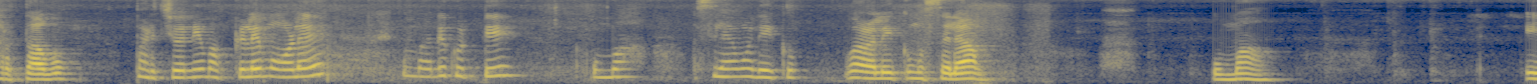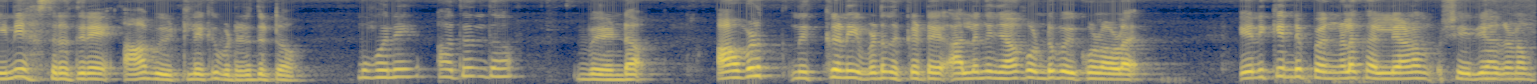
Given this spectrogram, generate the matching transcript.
ഭർത്താവും. പഠിച്ചോനെ മക്കളെ മോളെ ഉമ്മാന്റെ കുട്ടി ഉമ്മ അസ്സാം വലൈക്കും വാലൈക്കും അസ്സലാം. ഉമ്മ ഇനി ഹസ്രത്തിനെ ആ വീട്ടിലേക്ക് വിടരുത് കേട്ടോ മോനെ അതെന്താ? വേണ്ട. അവൾ നിൽക്കണേ ഇവിടെ നിൽക്കട്ടെ അല്ലെങ്കിൽ ഞാൻ കൊണ്ടുപോയിക്കോളാം അവളെ. എനിക്കെന്റെ പെങ്ങളെ കല്യാണം ശരിയാകണം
